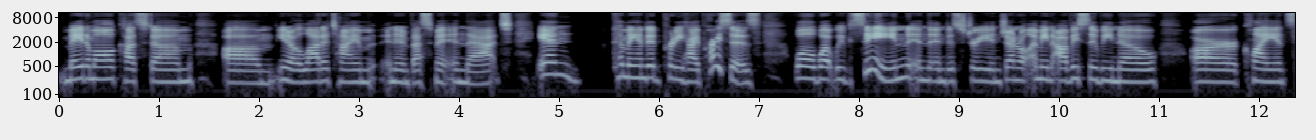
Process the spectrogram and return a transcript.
made them all custom, um, you know, a lot of time and investment in that. And commanded pretty high prices. Well, what we've seen in the industry in general, I mean, obviously, we know our clients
